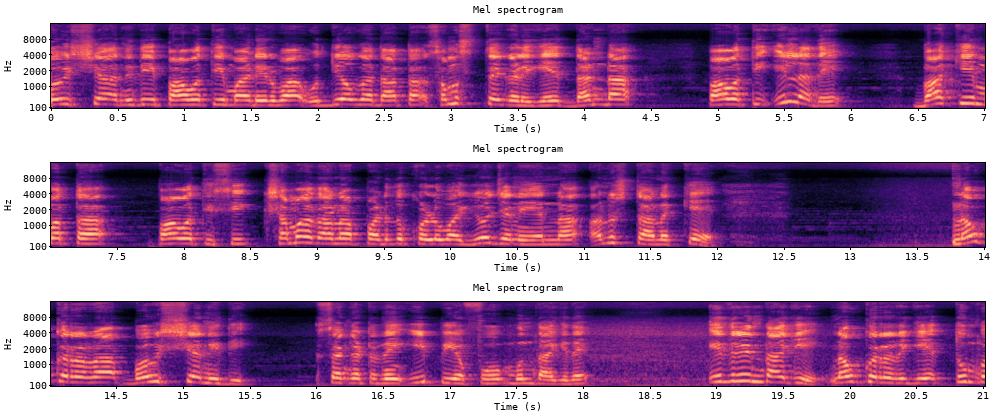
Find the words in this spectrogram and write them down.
ಭವಿಷ್ಯ ನಿಧಿ ಪಾವತಿ ಮಾಡಿರುವ ಉದ್ಯೋಗದಾತ ಸಂಸ್ಥೆಗಳಿಗೆ ದಂಡ ಪಾವತಿ ಇಲ್ಲದೆ ಬಾಕಿ ಮೊತ್ತ ಪಾವತಿಸಿ ಕ್ಷಮಾದಾನ ಪಡೆದುಕೊಳ್ಳುವ ಯೋಜನೆಯನ್ನು ಅನುಷ್ಠಾನಕ್ಕೆ ನೌಕರರ ಭವಿಷ್ಯ ನಿಧಿ ಸಂಘಟನೆ ಇ ಪಿ ಎಫ್ ಒ ಮುಂದಾಗಿದೆ. ಇದರಿಂದಾಗಿ ನೌಕರರಿಗೆ ತುಂಬ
